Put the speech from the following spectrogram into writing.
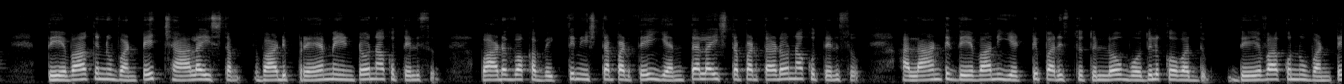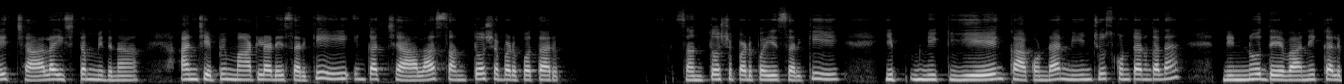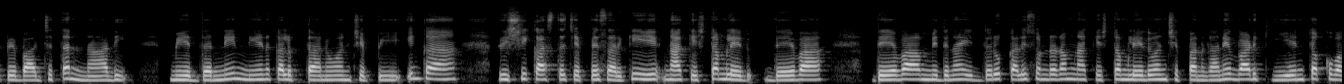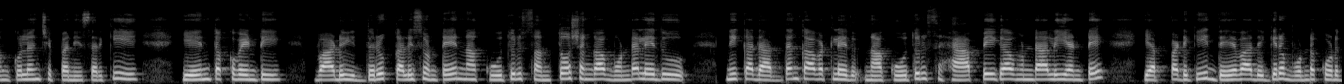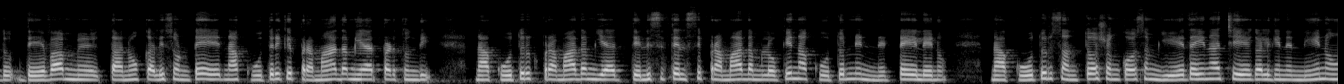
దేవాకి నువ్వంటే చాలా ఇష్టం. వాడి ప్రేమ ఏంటో నాకు తెలుసు. వాడు ఒక వ్యక్తిని ఇష్టపడితే ఎంతలా ఇష్టపడతాడో నాకు తెలుసు. అలాంటి దేవాని ఎట్టి పరిస్థితుల్లో వదులుకోవద్దు. దేవాకు నువ్వంటే చాలా ఇష్టం మిదిన అని చెప్పి మాట్లాడేసరికి ఇంకా చాలా సంతోషపడిపోతారు. సంతోషపడిపోయేసరికి నీకు ఏం కాకుండా నేను చూసుకుంటాను కదా. నిన్ను దేవాన్ని కలిపే బాధ్యత నాది. మీ ఇద్దరిని నేను కలుపుతాను అని చెప్పి ఇంకా రిషి కాస్త చెప్పేసరికి నాకు ఇష్టం లేదు. దేవా దేవా మిథున ఇద్దరు కలిసి ఉండడం నాకు ఇష్టం లేదు అని చెప్పాను. కానీ వాడికి ఏం తక్కువ అంకులు అని చెప్పనేసరికి ఏం తక్కువేంటి? వాడు ఇద్దరు కలిసి ఉంటే నా కూతురు సంతోషంగా ఉండలేదు. నీకు అది అర్థం కావట్లేదు. నా కూతురు హ్యాపీగా ఉండాలి అంటే ఎప్పటికీ దేవా దగ్గర ఉండకూడదు. దేవా తను కలిసి ఉంటే నా కూతురికి ప్రమాదం ఏర్పడుతుంది. నా కూతురుకు ప్రమాదం తెలిసి తెలిసి ప్రమాదంలోకి నా కూతుర్ని నెట్టేయలేను. నా కూతురు సంతోషం కోసం ఏదైనా చేయగలిగిన నేను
